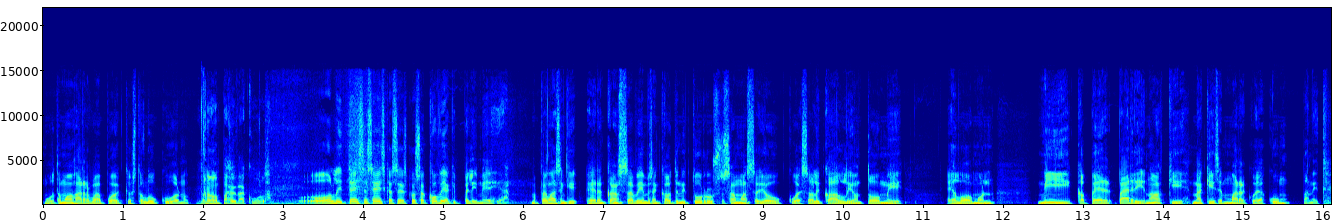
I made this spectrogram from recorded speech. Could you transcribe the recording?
muutama harvaa poikkeusta lukuun. No onpa hyvä kuulla. Oli teissä Seiskaseiskossa koviakin pelimiehiä. Mä pelasinkin heidän kanssaan viimeisen kauteni Turussa samassa joukkueessa. Oli Kallion Tomi, Elomon, Miikka, per, Päri, Naki, Mäkisen Marko ja kumppanit.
